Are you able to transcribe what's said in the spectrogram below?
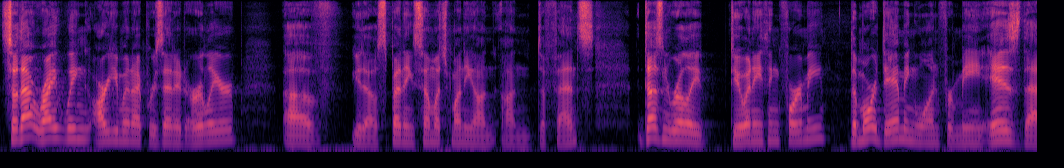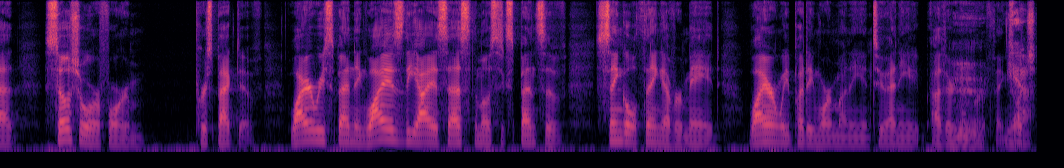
So that right wing argument I presented earlier of you know spending so much money on on defense doesn't really do anything for me. The more damning one for me is that social reform perspective. Why are we spending? Why is the ISS the most expensive single thing ever made? Why aren't we putting more money into any other number of things? yeah. Which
